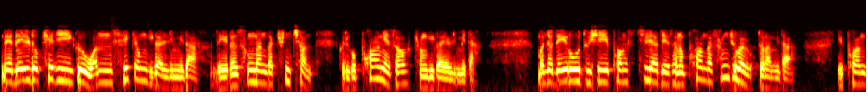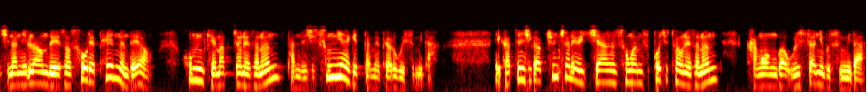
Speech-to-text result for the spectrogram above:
네, 내일도 K리그 1 3경기가 열립니다. 내일은 성남과 춘천, 그리고 포항에서 경기가 열립니다. 먼저 내일 오후 2시 포항 스틸야드에서는 포항과 상주가 격돌합니다. 이 포항 지난 1라운드에서 서울에 패했는데요. 홈 개막전에서는 반드시 승리하겠다며 벼르고 있습니다. 같은 시각 춘천에 위치한 송암 스포츠타운에서는 강원과 울산이 붙습니다.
